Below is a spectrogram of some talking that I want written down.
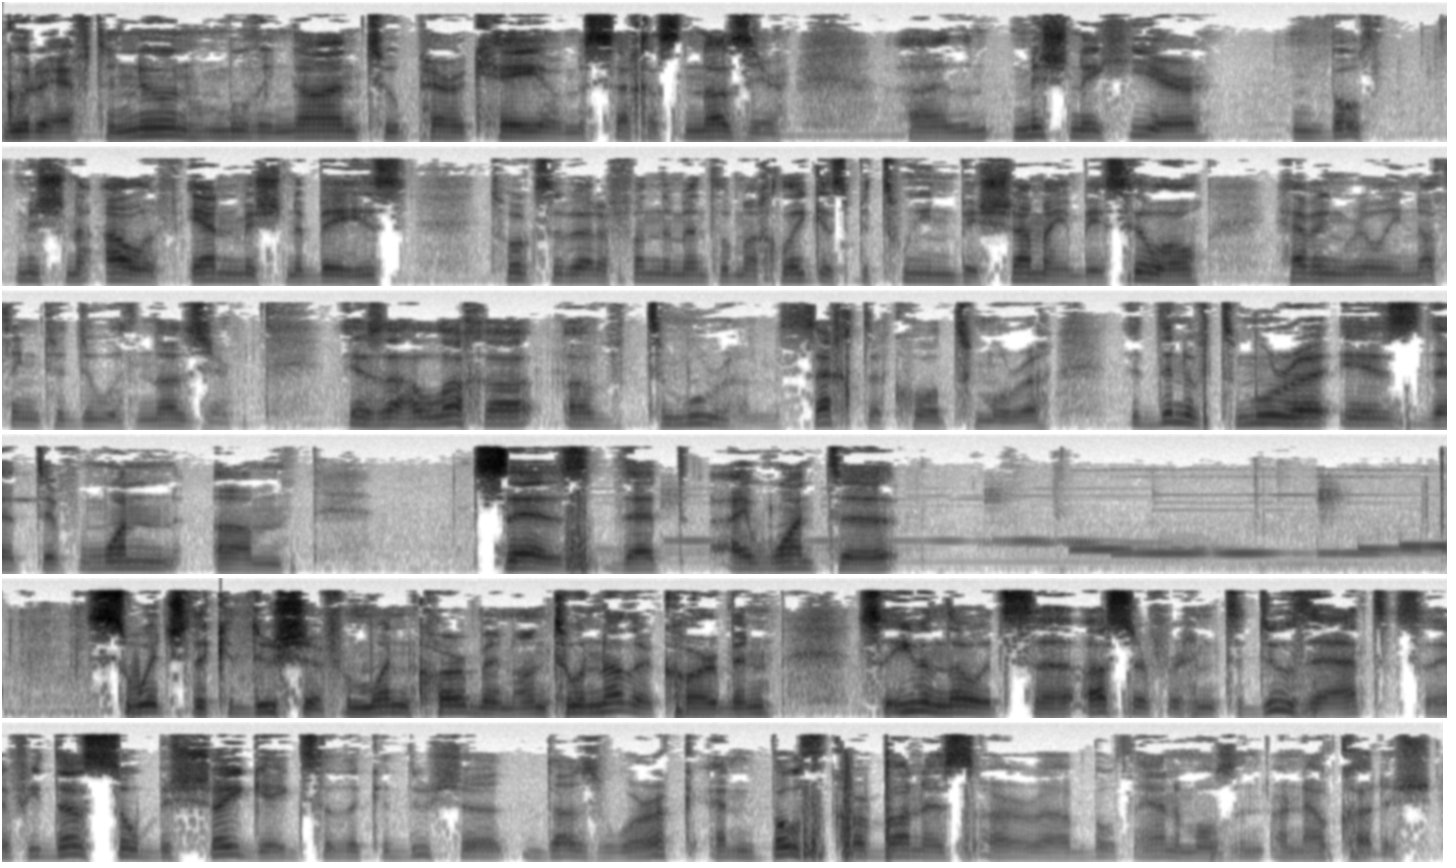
Good afternoon. Moving on to Parakeh of Maseches Nazir. Uh, the Mishnah here, in both Mishnah Aleph and Mishnah Beis, talks about a fundamental machlekes between Beis Shammai and Beis Hillel, having really nothing to do with Nazir. There's a halacha of Tamura, Masechta called Tamura. The din of Tamura is that if one um, says that I want to switch the kedusha from one korban onto another korban. So even though it's uh, assur for him to do that, so if he does so b'shaygeg, so the kedusha does work, and both korbanos are uh, both animals and are now kaddish.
